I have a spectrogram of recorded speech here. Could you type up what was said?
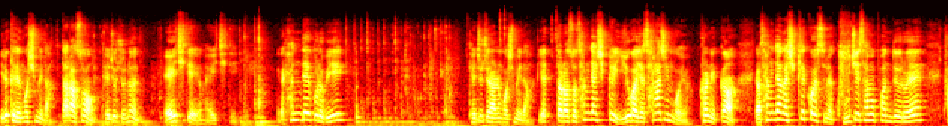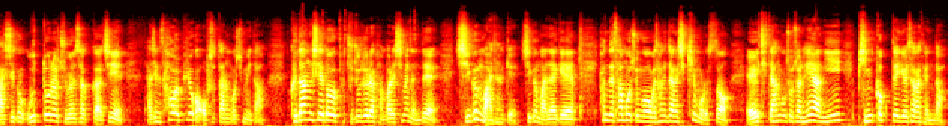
이렇게 된 것입니다. 따라서 대주주는 HD예요. HD. 그러니까 현대그룹이 대주주라는 것입니다. 이에 따라서 상장시킬 이유가 이제 사라진 거예요. 그러니까 상장을 시킬 거였으면 굳이 사모펀드로에 다시금 웃돈을 주면서까지 다시 사올 필요가 없었다는 것입니다. 그 당시에도 주주들의 반발이 심했는데 지금 만약에 지금 만약에 현대사모중공업을 상장을 시킴으로써 HD 한국조선해양이 빈 껍데기 회사가 된다.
